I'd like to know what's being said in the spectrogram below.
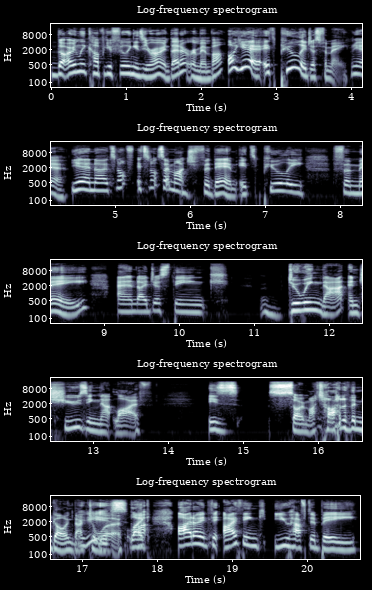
The only cup you're filling is your own. They don't remember. Oh yeah, it's purely just for me. Yeah. Yeah, no, it's not it's not so much for them. It's purely for me and I just think doing that and choosing that life is so much harder than going back It to is. work. Like I, don't think I think you have to be I-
